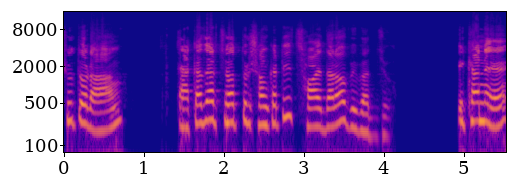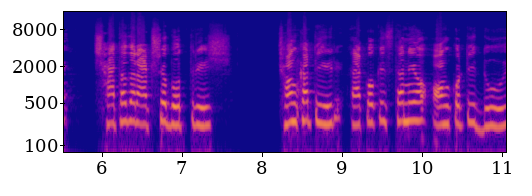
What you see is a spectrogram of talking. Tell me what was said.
সুতরাং এক হাজার চুয়াত্তর সংখ্যাটি ছয় দ্বারাও বিভাজ্য। এখানে সাত হাজার আটশো বত্রিশ সংখ্যাটির একক স্থানীয় অঙ্কটি দুই।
